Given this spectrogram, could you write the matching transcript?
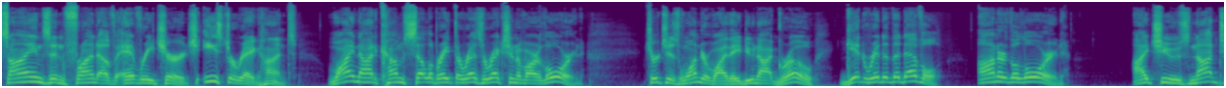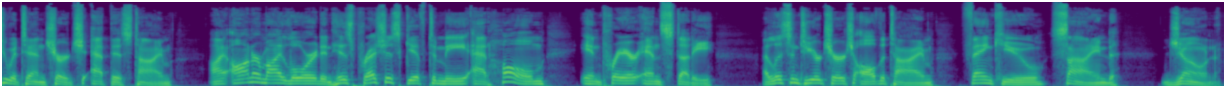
Signs in front of every church. Easter egg hunt. Why not come celebrate the resurrection of our Lord? Churches wonder why they do not grow. Get rid of the devil. Honor the Lord. I choose not to attend church at this time. I honor my Lord and his precious gift to me at home in prayer and study. I listen to your church all the time. Thank you. Signed, Joan.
